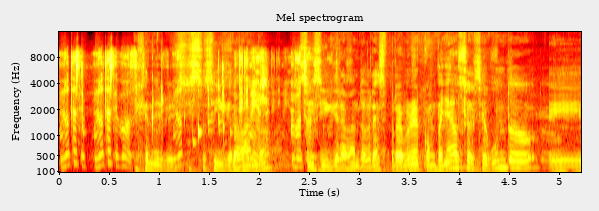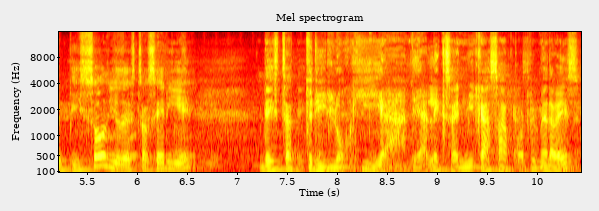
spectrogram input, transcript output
Notas de, notas de voz. Déjenme ver si esto sigue grabando. Sí, sigue grabando. Gracias por haberme acompañado hasta el segundo eh, episodio de esta serie, de esta trilogía de Alexa en mi casa por primera vez.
